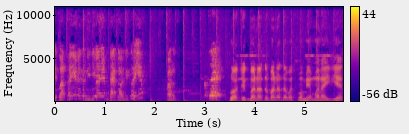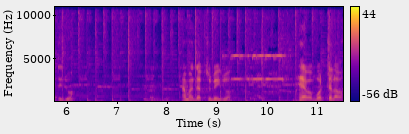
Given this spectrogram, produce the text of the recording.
એકવાર ખાઈએ ને તો બીજી વાર એમ થાય કે હજી ખાઈએ. પ્રોજેક્ટ બનાવતા બનાવતા વચમાં મહેમાન આવી ગયા તે જુઓ. આમાં દક્ષુભાઈ જુઓ. હે હવે બોટ ચલાવો.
